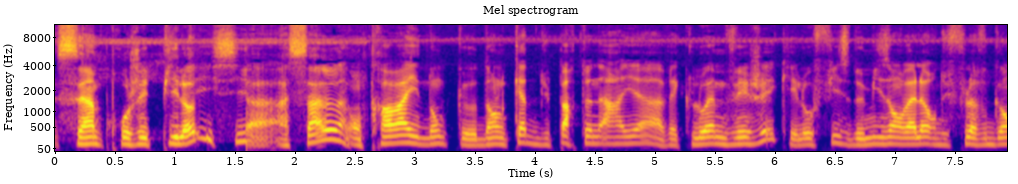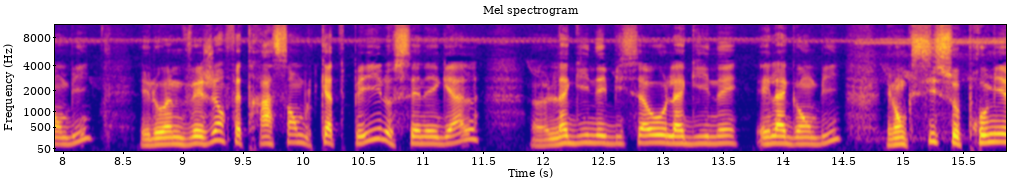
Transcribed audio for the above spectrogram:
C'est un projet pilote ici à Salles. On travaille donc dans le cadre du partenariat avec l'OMVG, qui est l'Office de mise en valeur du fleuve Gambie. Et l'OMVG en fait rassemble quatre pays, le Sénégal, la Guinée-Bissau, la Guinée et la Gambie. Et donc si ce premier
